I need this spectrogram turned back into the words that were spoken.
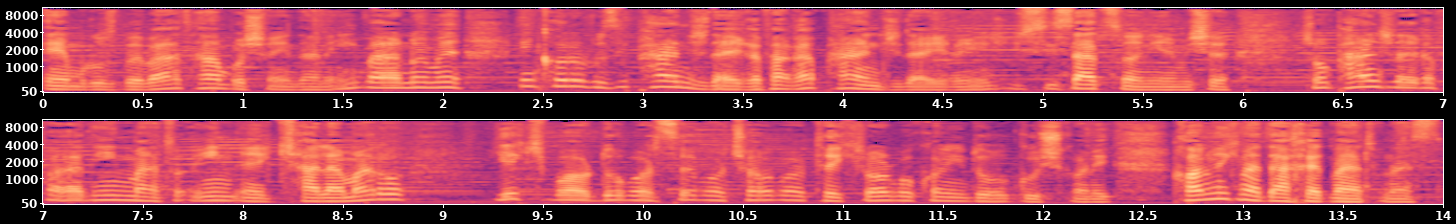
امروز به بعد هم با شنیدن این برنامه این کار روزی پنج دقیقه فقط پنج دقیقه 300 ثانیه میشه. چون پنج دقیقه فقط این این کلمه رو یک بار دو بار سه بار چهار بار تکرار بکنید و گوش کنید. خانم حکمت در خدمتتون است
